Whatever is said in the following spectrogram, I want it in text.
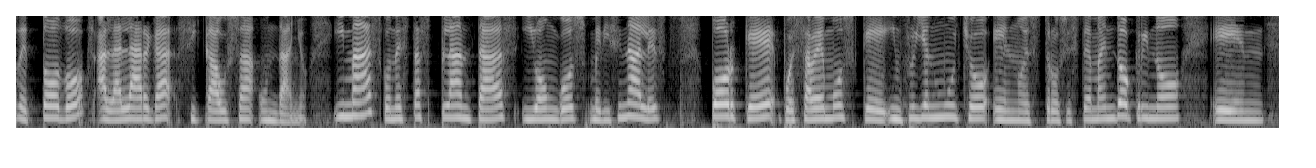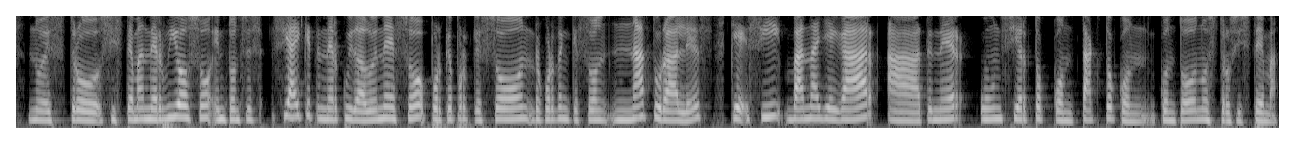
de todo a la larga sí causa un daño. Y más con estas plantas y hongos medicinales porque pues sabemos que influyen mucho en nuestro sistema endocrino, en nuestro sistema nervioso, entonces sí hay que tener cuidado en eso, ¿por qué? Porque son, recuerden que son naturales, que sí van a llegar a tener un cierto contacto con, con, todo nuestro sistema.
